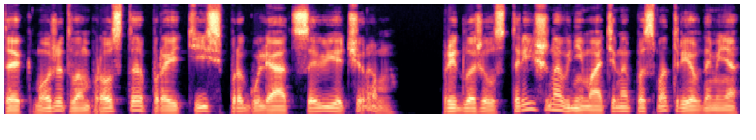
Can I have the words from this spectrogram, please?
«Так, может, вам просто пройтись прогуляться вечером?» – предложил старейшина, внимательно посмотрев на меня.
